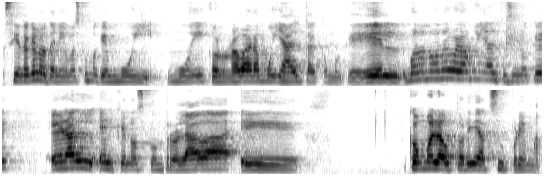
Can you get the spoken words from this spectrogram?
siento que lo teníamos como que muy, muy, con una vara muy alta, como que él, bueno, no una vara muy alta, sino que era el, que nos controlaba eh, como la autoridad suprema.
